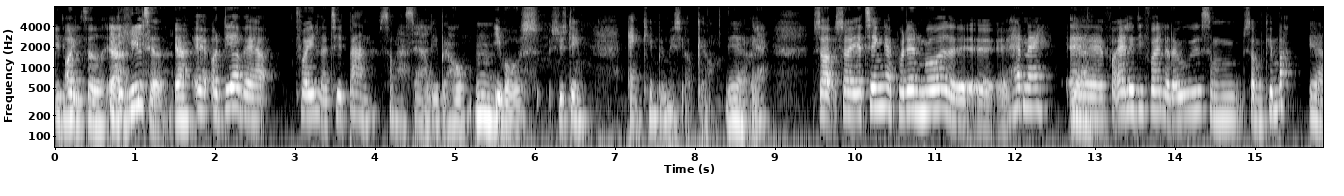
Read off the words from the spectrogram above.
i det Og- hele taget. Ja. I det hele taget. Ja. Øh, og det at være forældre til et barn, som har særlige behov Mm. i vores system, er en kæmpemæssig opgave. Ja. Ja. Så, så jeg tænker på den måde, øh, hatten af Ja. øh, for alle de forældre derude, som, som kæmper ja.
